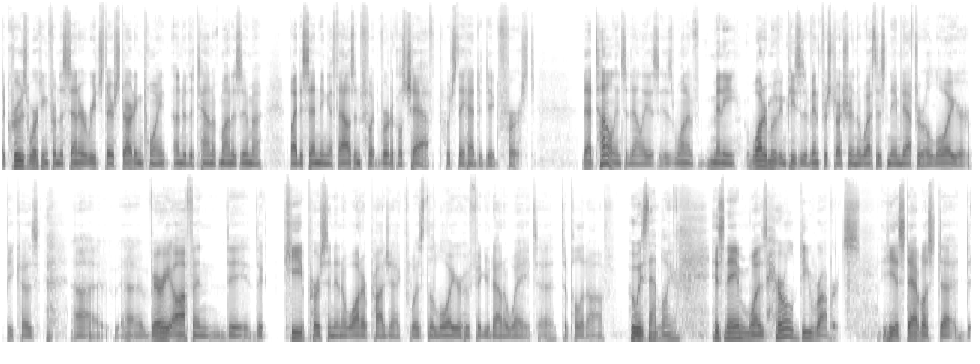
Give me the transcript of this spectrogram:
The crews working from the center reached their starting point under the town of Montezuma by descending a thousand foot vertical shaft, which they had to dig first. That tunnel, incidentally, is, is one of many water moving pieces of infrastructure in the West that's named after a lawyer because uh, uh, very often the, the key person in a water project was the lawyer who figured out a way to, to pull it off. Who is that lawyer? His name was Harold D. Roberts. He established uh, D-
